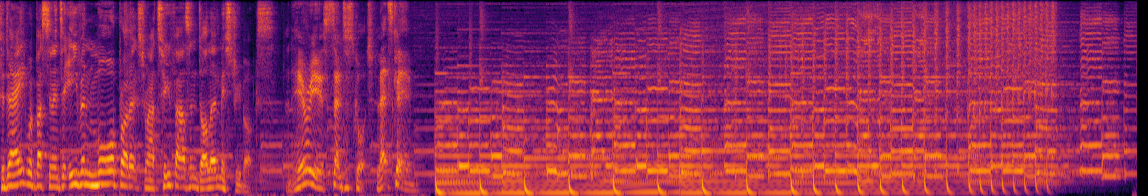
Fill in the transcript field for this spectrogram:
Today, we're busting into even more products from our $2,000 mystery box. And here he is, Centiskorch. Let's get him.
